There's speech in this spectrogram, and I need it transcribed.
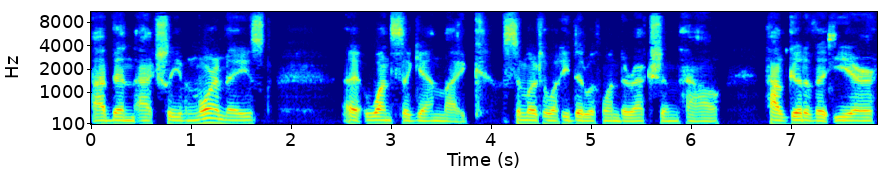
I've been actually even more amazed uh, once again, like similar to what he did with One Direction, how how good of a ear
